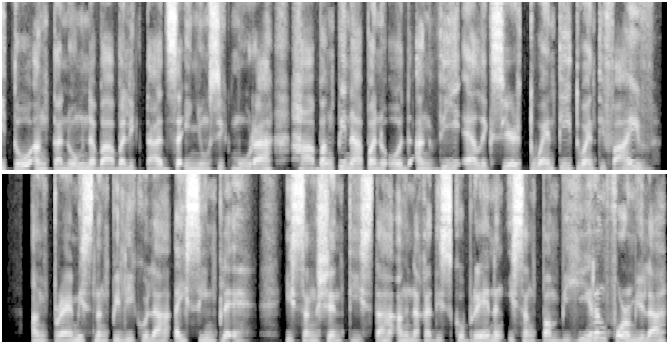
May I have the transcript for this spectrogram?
Ito ang tanong na babaliktad sa inyong sikmura habang pinapanood ang The Elixir 2025. Ang premise ng pelikula ay simple. Isang siyentista ang nakadiskubre ng isang pambihirang formula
